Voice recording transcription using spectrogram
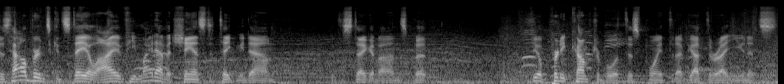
His halberds could stay alive, he might have a chance to take me down with the Stegodons, but I feel pretty comfortable at this point that I've got the right units.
